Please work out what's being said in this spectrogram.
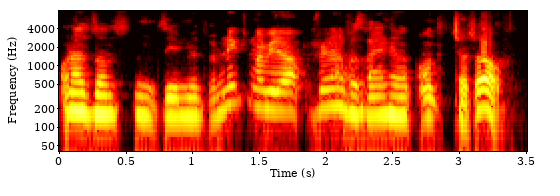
Und ansonsten sehen wir uns beim nächsten Mal wieder. Vielen Dank fürs Reinhören und ciao, ciao.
